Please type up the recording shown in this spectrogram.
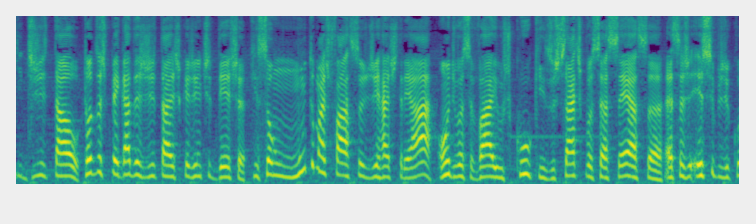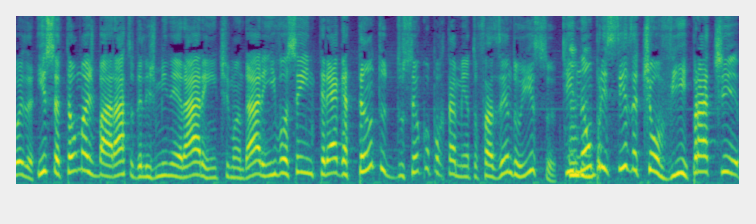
digital, todas as pegadas digitais que a gente deixa, que são muito mais fáceis de rastrear, onde você vai, os cookies, os sites que você acessa, essas, esse tipo de coisa, isso é tão mais barato deles minerarem e te mandarem, e você entrega tanto do seu comportamento fazendo isso, que não precisa te ouvir pra te.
